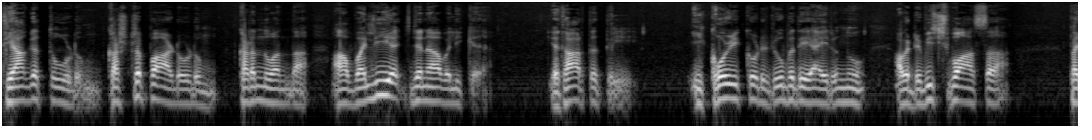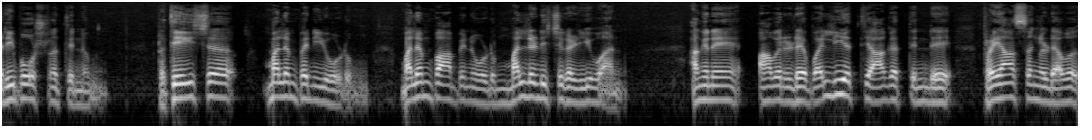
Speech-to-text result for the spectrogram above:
ത്യാഗത്തോടും കഷ്ടപ്പാടോടും കടന്നു വന്ന ആ വലിയ ജനാവലിക്ക് യഥാർത്ഥത്തിൽ ഈ കോഴിക്കോട് രൂപതയായിരുന്നു അവരുടെ വിശ്വാസ പരിപോഷണത്തിനും പ്രത്യേകിച്ച് മലമ്പനിയോടും മലമ്പാമ്പിനോടും മല്ലടിച്ച് കഴിയുവാൻ അങ്ങനെ അവരുടെ വലിയ ത്യാഗത്തിന്റെ പ്രയാസങ്ങളുടെ അവ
